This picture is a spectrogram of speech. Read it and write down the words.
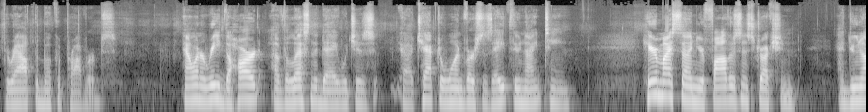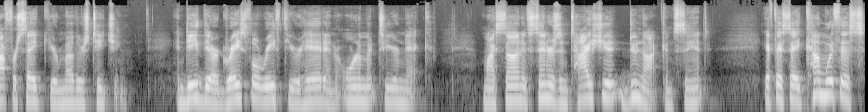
throughout the book of Proverbs. Now I want to read the heart of the lesson today, which is uh, chapter 1, verses 8 through 19. Hear, my son, your father's instruction, and do not forsake your mother's teaching. Indeed, they are a graceful wreath to your head and an ornament to your neck. My son, if sinners entice you, do not consent. If they say, Come with us,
